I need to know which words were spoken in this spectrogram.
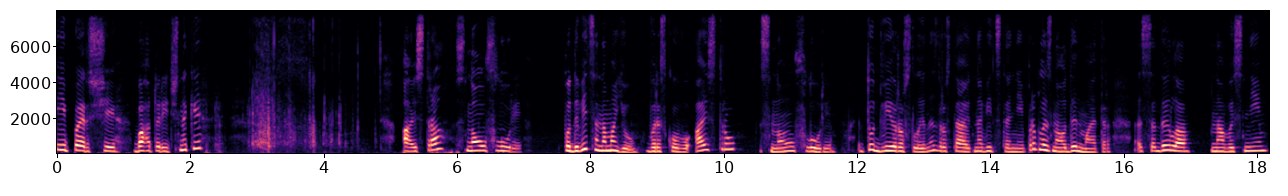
І перші багаторічники Айстра Flurry. Подивіться на мою верескову айстру Flurry. Тут дві рослини зростають на відстані приблизно 1 метр. Садила навесні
